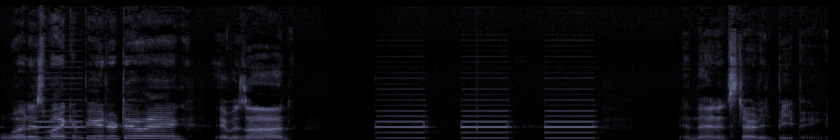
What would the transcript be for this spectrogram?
What is my computer doing? It was on. And then it started beeping.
